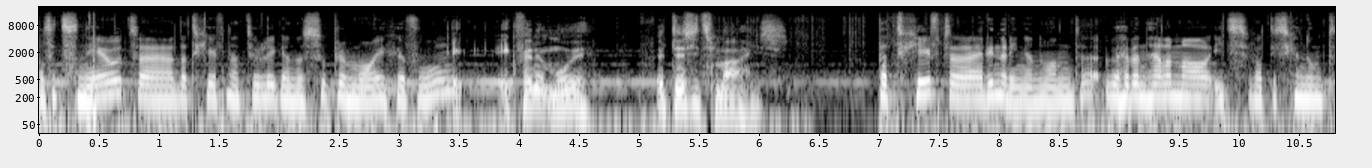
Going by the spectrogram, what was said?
Als het sneeuwt, uh, dat geeft natuurlijk een supermooi gevoel. Ik, ik, vind het mooi. Het is iets magisch. Dat geeft uh, herinneringen, want uh, we hebben helemaal iets wat is genoemd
